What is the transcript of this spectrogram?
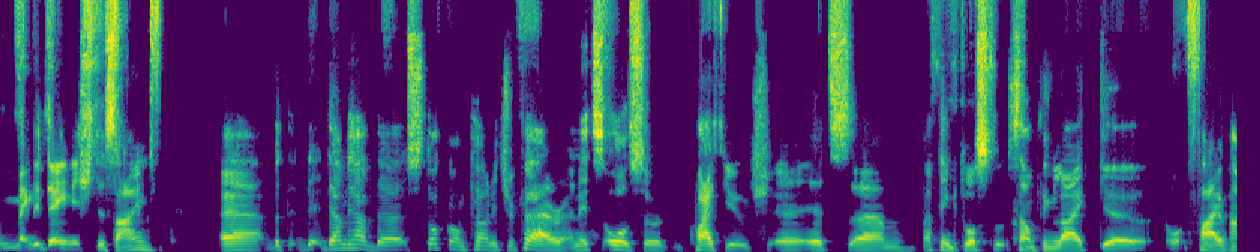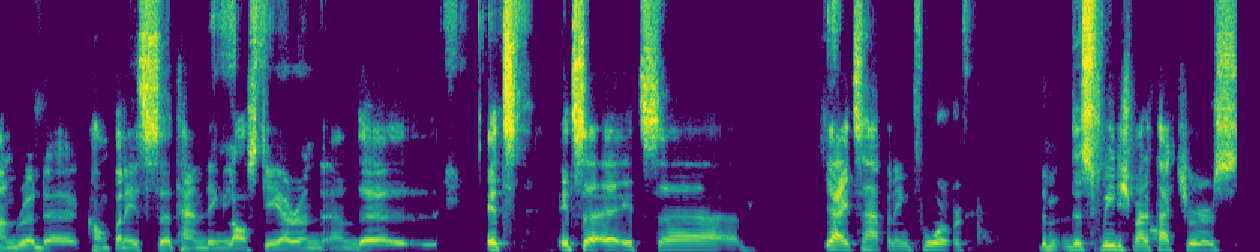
mainly Danish design. Uh, but th- then we have the Stockholm Furniture Fair, and it's also quite huge. Uh, it's, um, I think it was something like uh, 500 uh, companies attending last year, and and uh, it's it's it's yeah, it's happening for the, the Swedish manufacturers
